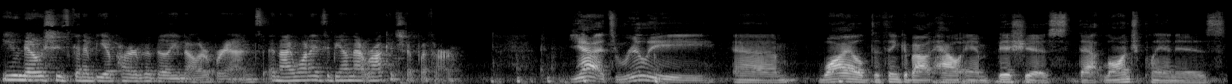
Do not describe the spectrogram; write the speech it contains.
you know she's going to be a part of a billion dollar brand. And i wanted to be on that rocket ship with her. Yeah, it's really um, wild to think about how ambitious that launch plan is.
